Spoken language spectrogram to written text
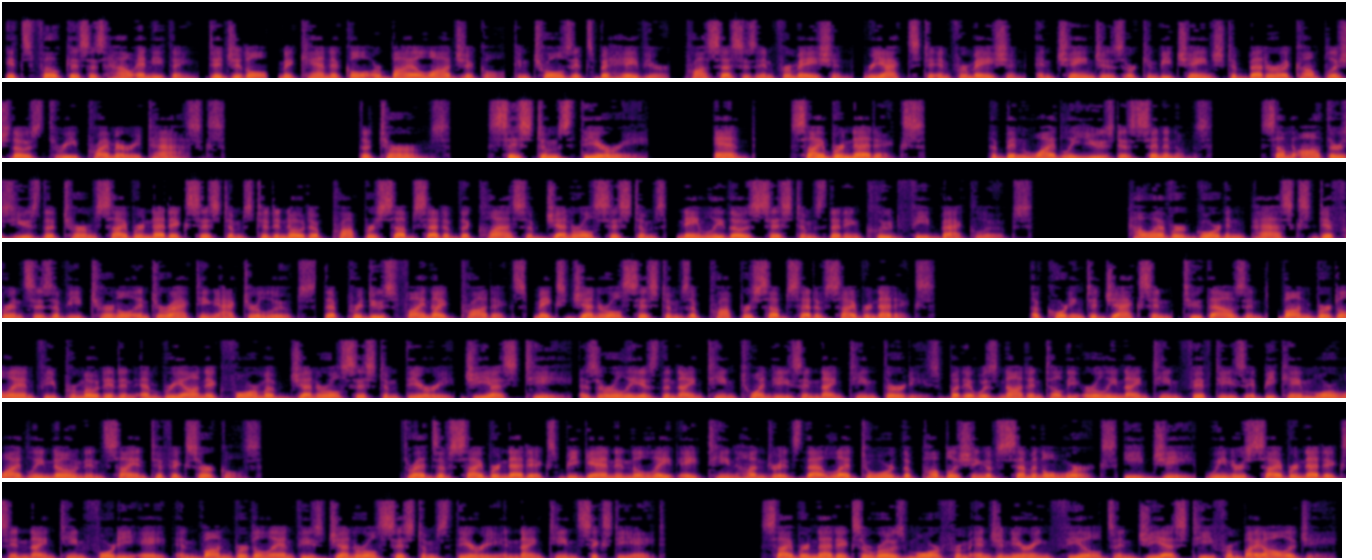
Its focus is how anything digital, mechanical or biological controls its behavior, processes information, reacts to information, and changes or can be changed to better accomplish those three primary tasks. The terms, "'systems theory' and "'cybernetics' have been widely used as synonyms. Some authors use the term cybernetic systems to denote a proper subset of the class of general systems, namely those systems that include feedback loops. However Gordon Pask's differences of eternal interacting actor loops that produce finite products makes general systems a proper subset of cybernetics. According to Jackson 2000, von Bertalanffy promoted an embryonic form of general system theory (GST) as early as the 1920s and 1930s, but it was not until the early 1950s it became more widely known in scientific circles. Threads of cybernetics began in the late 1800s that led toward the publishing of seminal works e.g., Wiener's Cybernetics in 1948 and von Bertalanffy's General Systems Theory in 1968. Cybernetics arose more from engineering fields and GST from biology.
